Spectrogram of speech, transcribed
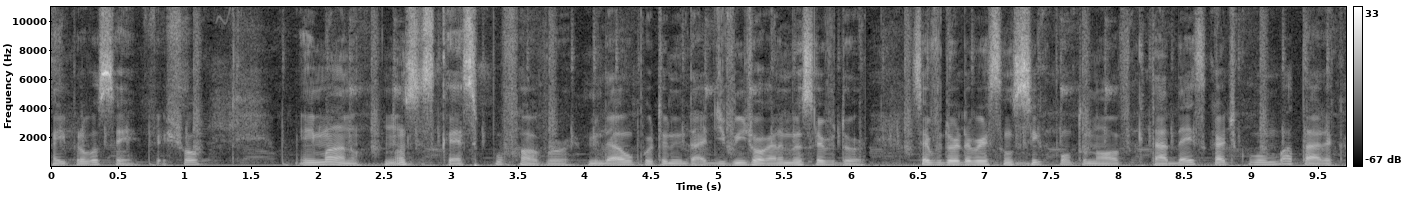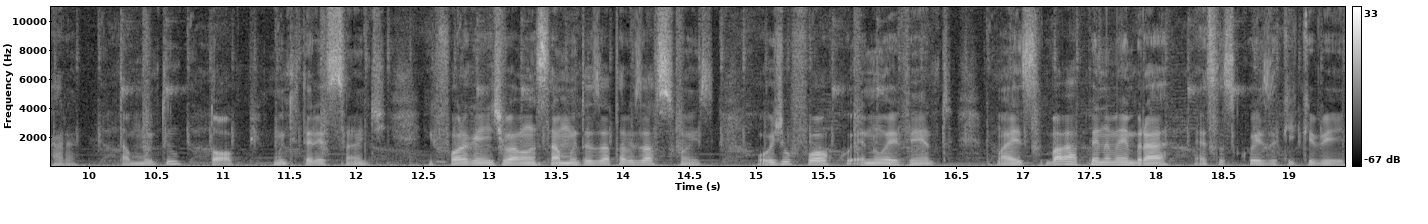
aí para você, fechou? E mano, não se esquece, por favor, me dá a oportunidade de vir jogar no meu servidor. Servidor da versão 5.9 que tá 10k de cubo batalha, cara. Tá muito top, muito interessante. E fora que a gente vai lançar muitas atualizações. Hoje o foco é no evento, mas vale a pena lembrar essas coisas que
